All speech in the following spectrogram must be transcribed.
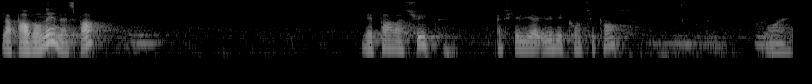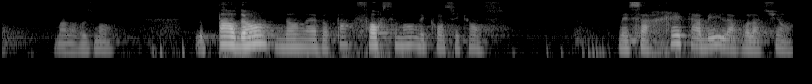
Il a pardonné, n'est-ce pas? Mais par la suite, est-ce qu'il y a eu des conséquences? Oui, malheureusement. Le pardon n'enlève pas forcément les conséquences, mais ça rétablit la relation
